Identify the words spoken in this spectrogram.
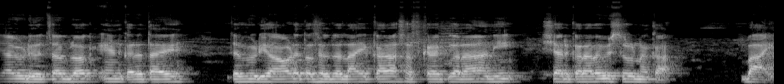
या व्हिडिओचा ब्लॉग एंड करत आहे. जर व्हिडिओ आवडत असेल तर लाईक करा सबस्क्राईब करा आणि शेअर करायला विसरू नका. बाय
